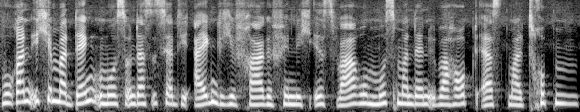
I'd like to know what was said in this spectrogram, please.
Woran ich immer denken muss, und das ist ja die eigentliche Frage, finde ich, ist, warum muss man denn überhaupt erstmal Truppen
